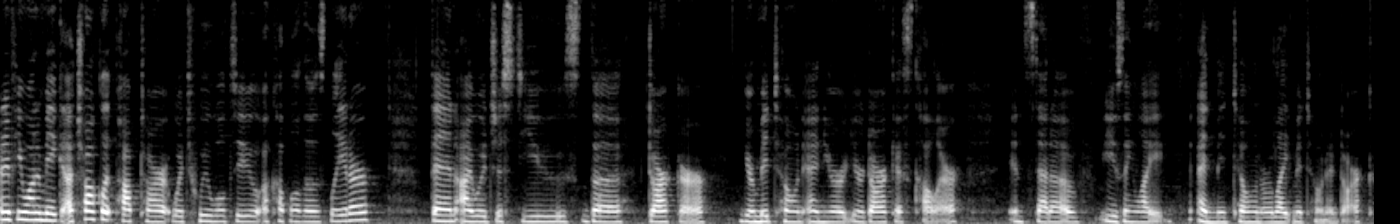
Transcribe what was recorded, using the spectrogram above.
And if you want to make a chocolate Pop-Tart, which we will do a couple of those later, then I would just use the darker, your midtone and your, your darkest color instead of using light and midtone or light midtone and dark.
